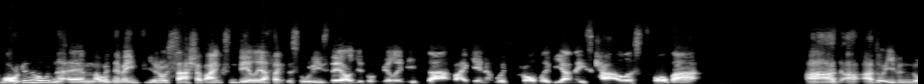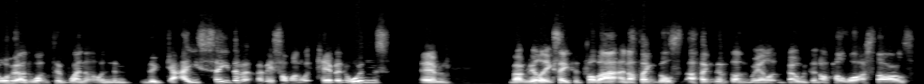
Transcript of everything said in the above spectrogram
Morgan holding it. Um, I wouldn't mind, you know, Sasha Banks and Bayley. I think the story's there. You don't really need that, but again, it would probably be a nice catalyst for that. Ah, I, I don't even know who I'd want to win it on the, the guys' side of it. Maybe someone like Kevin Owens. Um, but I'm really excited for that, and I think there's, I think they've done well at building up a lot of stars.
